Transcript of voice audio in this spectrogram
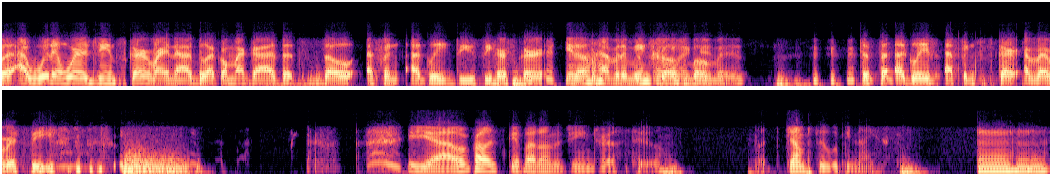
But I wouldn't wear a jean skirt right now. I'd be like, oh my god, that's so effing ugly. Do you see her skirt? You know, having a mean Oh moment. goodness. It's the ugliest effing skirt I've ever seen. yeah, I would probably skip out on the jean dress too. But the jumpsuit would be nice. mhm.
